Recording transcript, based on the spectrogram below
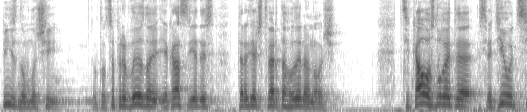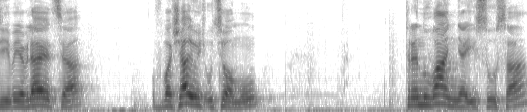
пізно вночі. Тобто це приблизно якраз є десь третя-четверта година ночі. Цікаво, слухайте, святі отці, виявляється, вбачають у цьому тренування Ісуса,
